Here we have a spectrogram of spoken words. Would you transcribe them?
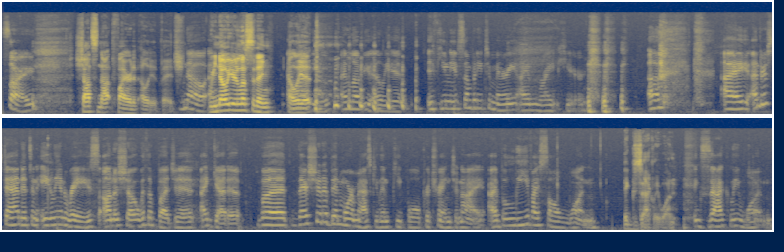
sorry. Shots not fired at Elliot Page. No. We know you're listening, I Elliot. Love you. I love you, Elliot. If you need somebody to marry, I'm right here. Uh, I understand it's an alien race on a show with a budget. I get it. But there should have been more masculine people portraying J'naii. I believe I saw one. exactly one. exactly one.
